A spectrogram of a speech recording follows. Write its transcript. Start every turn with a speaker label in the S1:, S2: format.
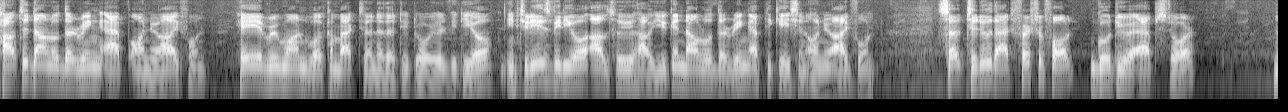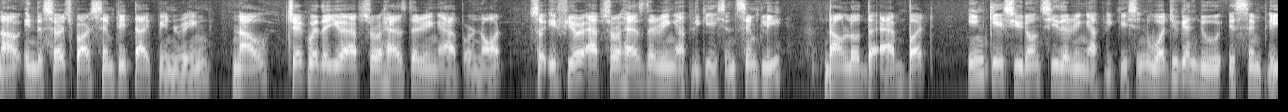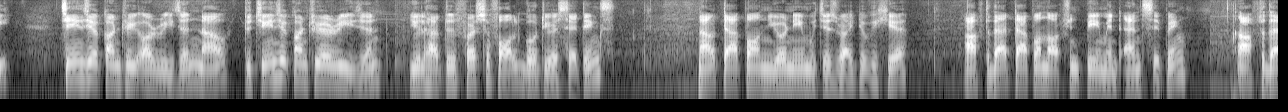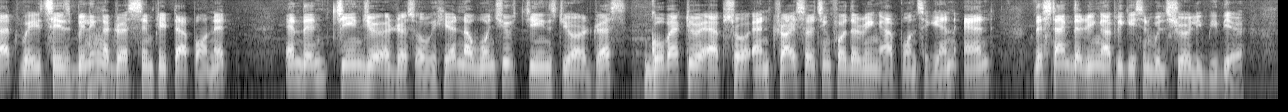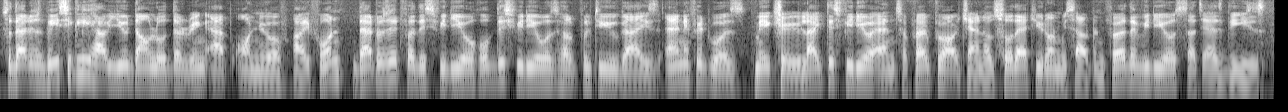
S1: How to download the Ring app on your iPhone. Hey everyone, welcome back to another tutorial video. In today's video, I'll show you how you can download the Ring application on your iPhone. So to do that, first of all, go to your app store. Now in the search bar, simply type in Ring. Now check whether your app store has the Ring app or not. So if your app store has the Ring application, simply download the app. But in case you don't see the Ring application, what you can do is simply change your country or region. Now to change your country or region, you'll have to first of all go to your settings. Now tap on your name which is right over here. After that tap on the option payment and shipping. After that where it says billing address simply tap on it and then change your address over here now once you've changed your address go back to your app store and try searching for the ring app once again and this time the ring application will surely be there so that is basically how you download the Ring app on your iPhone. That was it for this video. Hope this video was helpful to you guys and if it was, make sure you like this video and subscribe to our channel so that you don't miss out on further videos such as these.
